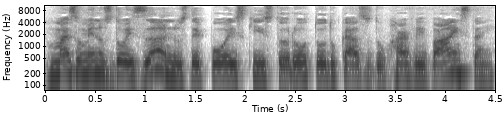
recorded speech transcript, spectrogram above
mais ou menos dois anos depois que estourou todo o caso do Harvey Weinstein,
